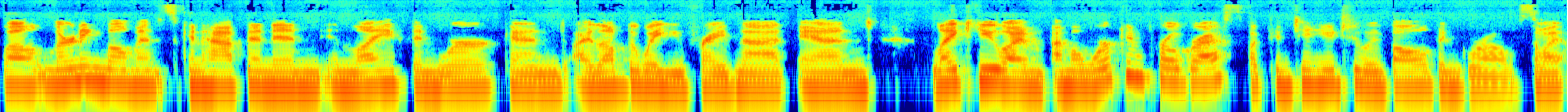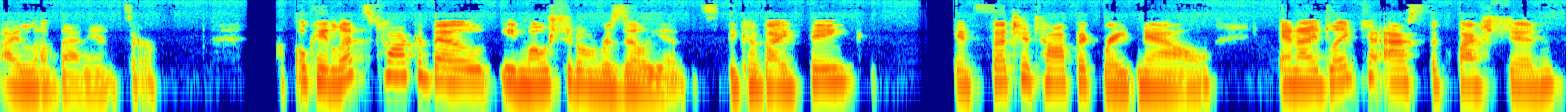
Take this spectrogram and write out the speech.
Well, learning moments can happen in, in life and work. And I love the way you frame that. And like you, I'm, I'm a work in progress, but continue to evolve and grow. So I, I love that answer. Okay. Let's talk about emotional resilience because I think it's such a topic right now. And I'd like to ask the question,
